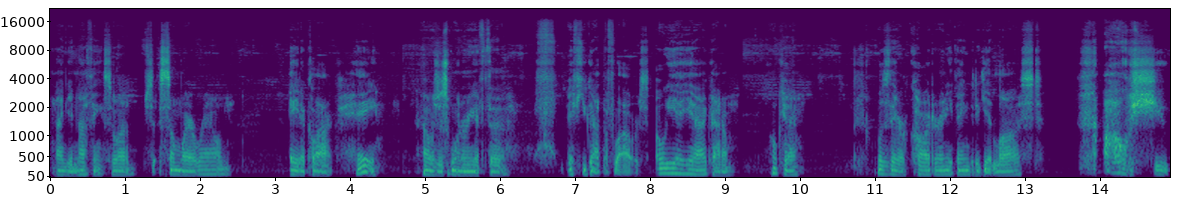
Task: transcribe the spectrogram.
and I get nothing. So I'm somewhere around eight o'clock. Hey, I was just wondering if the if you got the flowers. Oh, yeah, yeah, I got them. Okay. Was there a card or anything? Did it get lost? Oh, shoot.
